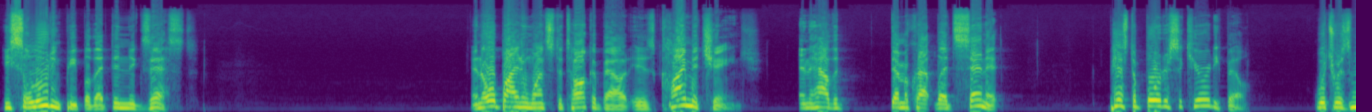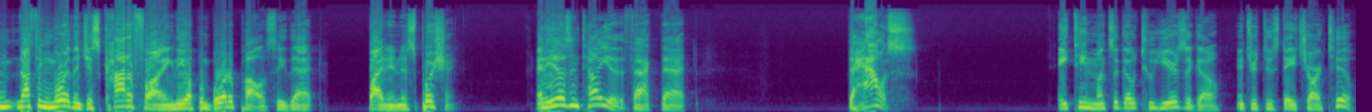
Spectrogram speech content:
He's saluting people that didn't exist. And all Biden wants to talk about is climate change and how the Democrat led Senate passed a border security bill which was nothing more than just codifying the open border policy that Biden is pushing. And he doesn't tell you the fact that the House, 18 months ago, two years ago, introduced H.R. 2,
